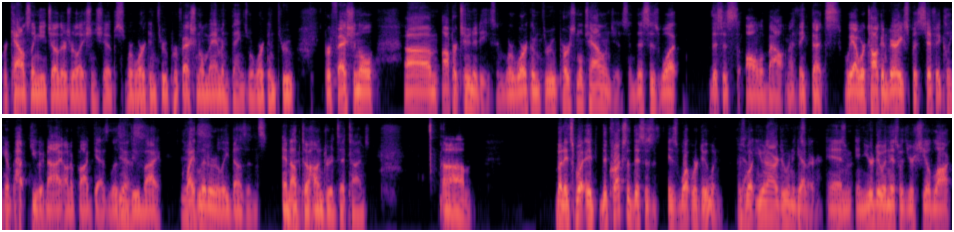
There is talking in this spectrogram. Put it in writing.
We're counseling each other's relationships. We're working through professional mammon things. We're working through professional um, opportunities, and we're working through personal challenges. And this is what this is all about. And I think that's yeah, we're talking very specifically about you and I on a podcast listened to Yes. by quite Yes. literally dozens and up to hundreds at times. Um, but it's what it, the crux of this is is what we're doing is Yeah. what you and I are doing together, right. And right. and you're doing this with your shield lock,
